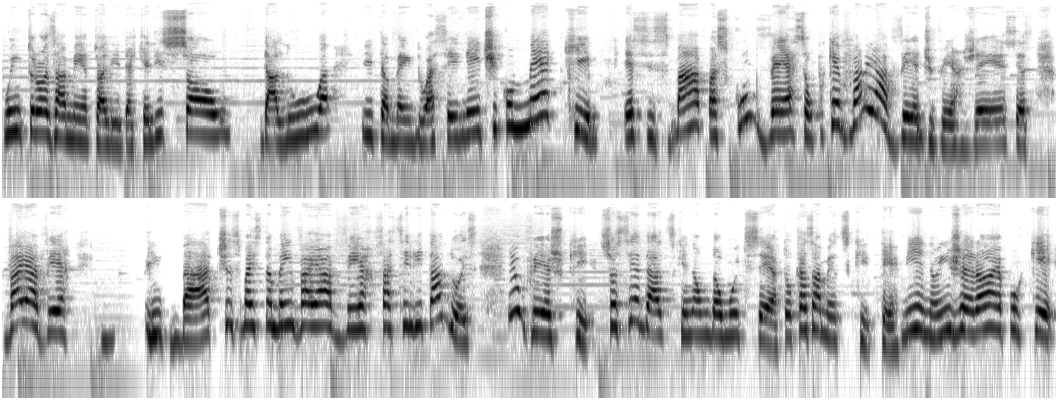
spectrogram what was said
O entrosamento ali daquele sol, da lua e também do ascendente, como é que esses mapas conversam, porque vai haver divergências, vai haver embates, mas também vai haver facilitadores. Eu vejo que sociedades que não dão muito certo, ou casamentos que terminam, em geral é porque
